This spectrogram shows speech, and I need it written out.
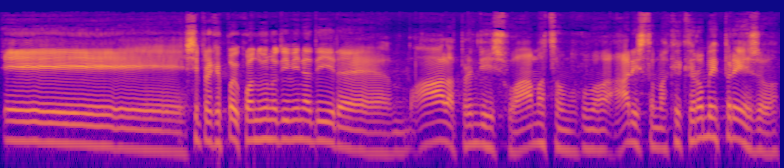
E sì, perché poi quando uno ti viene a dire, ah, la prendi su Amazon come Aristo, ma che, che roba hai preso?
